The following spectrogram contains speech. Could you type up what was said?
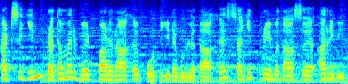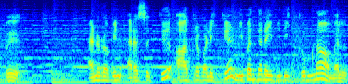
கட்சியின் பிரதமர் வேட்பாளராக போட்டியிடவுள்ளதாக சஜித் பிரேமதாச அறிவிப்பு. அனுரவின் அரசுக்கு ஆதரவளிக்க நிபந்தனை விதிக்கும் நாமல்.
